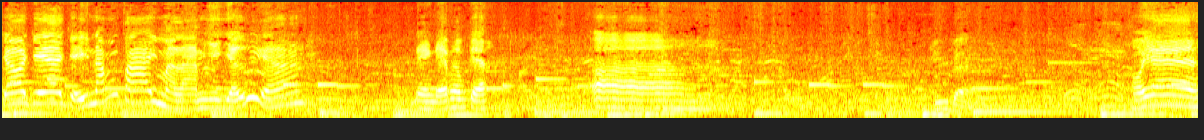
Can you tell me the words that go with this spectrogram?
Cho che chị nắm tay mà làm gì dữ vậy? Đèn đẹp không kìa? À, hỏi à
